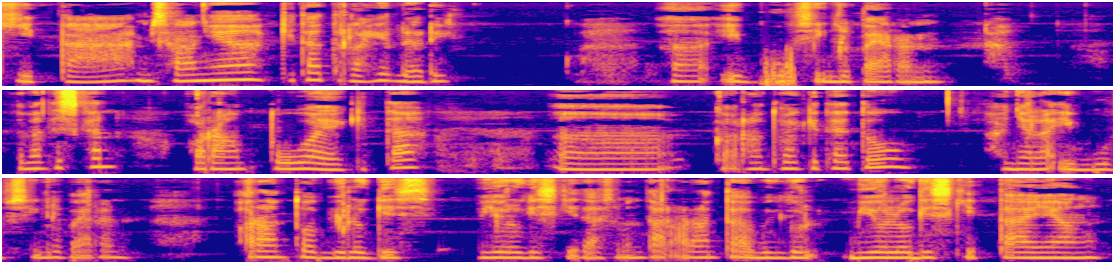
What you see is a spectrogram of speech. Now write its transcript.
kita, misalnya kita terlahir dari uh, ibu single parent. Nah, otomatis kan orang tua ya kita uh, ke orang tua kita itu hanyalah ibu single parent. Orang tua biologis biologis kita sementara orang tua biologis kita yang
